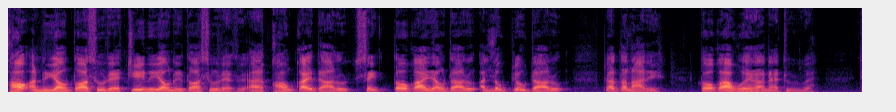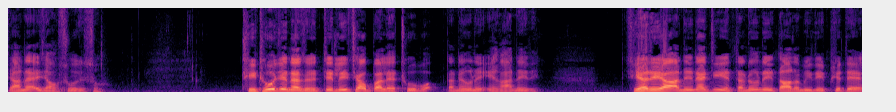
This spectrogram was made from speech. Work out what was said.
ခေါင်းအနီရောင်သွားဆိုးတဲ့ကျင်းနီရောင်တွေသွားဆိုးတဲ့ဆိုအဲခေါင်းကြိုက်တာတို့စိတ်တောကရောက်တာတို့အလုတ်ပြုတ်တာတို့ပြဿနာတွေတောကဝယ်တာနဲ့အတူတူပဲဂျာနဲ့အယောင်ဆိုးရဆိုးထီထိုးကျင်တယ်ဆိုရင်တစ်လေး၆ပတ်လဲထိုးပေါ့တနင်္ဂနွေအင်္ဂါနေ့တွေရေရီယာအနေနဲ့ကြည့်ရင်တနင်္ဂနွေသားသမီးတွေဖြစ်တယ်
